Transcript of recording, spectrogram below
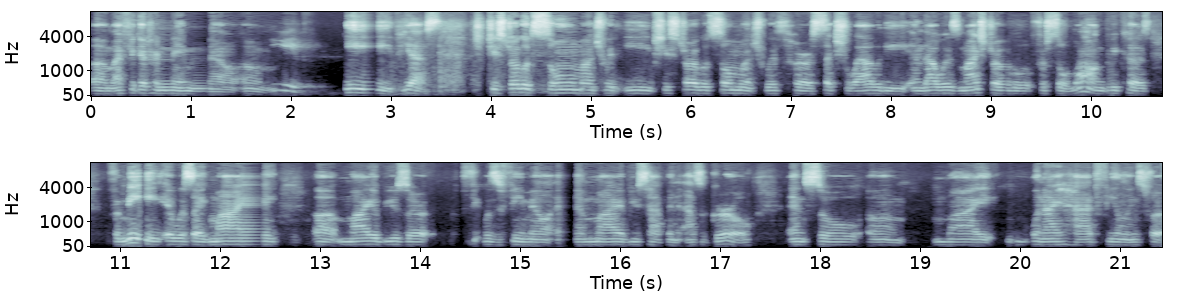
um, I forget her name now. Um, Eve. Eve, yes. She struggled so much with Eve. She struggled so much with her sexuality. And that was my struggle for so long because for me, it was like my, uh, my abuser was a female and my abuse happened as a girl. And so um, my, when I had feelings for,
